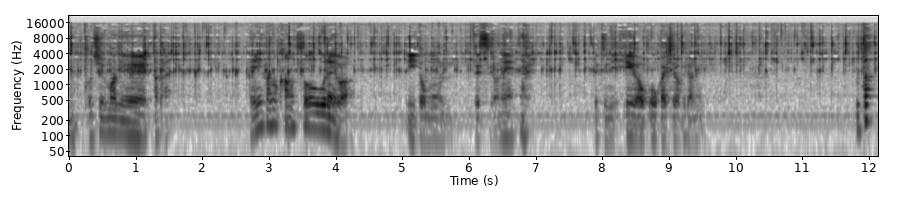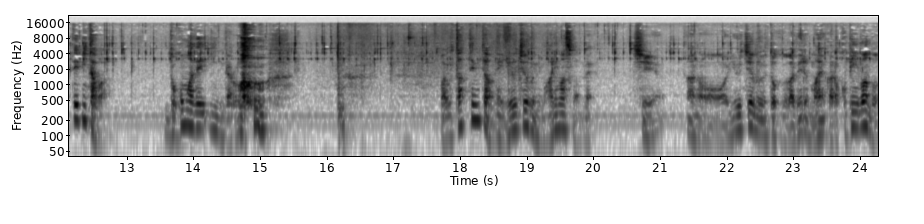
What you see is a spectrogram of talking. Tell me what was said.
うん途中までなんか映画の感想ぐらいはいいと思うんですよね。別に映画を公開してるわけではない。歌ってみたはどこまでいいんだろう。まあ歌ってみたはね YouTube にもありますもんね。しあの YouTube とかが出る前からコピーバンド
